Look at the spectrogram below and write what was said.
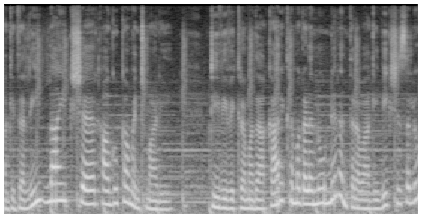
ಆಗಿದ್ದಲ್ಲಿ ಲೈಕ್ ಶೇರ್ ಹಾಗೂ ಕಮೆಂಟ್ ಮಾಡಿ. ಟಿವಿ ವಿಕ್ರಮದ ಕಾರ್ಯಕ್ರಮಗಳನ್ನು ನಿರಂತರವಾಗಿ ವೀಕ್ಷಿಸಲು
